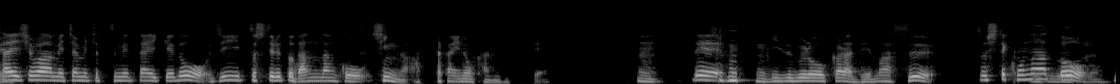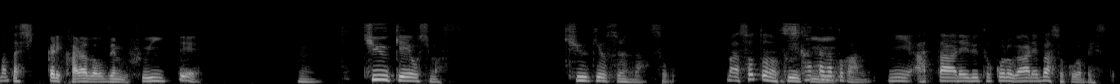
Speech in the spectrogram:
え。最初はめちゃめちゃ冷たいけど、じーっとしてるとだんだんこう、芯があったかいのを感じてきて。うん。で、う ん水風呂から出ます。そしてこの後またしっかり体を全部拭いて、うん。休憩をします。休憩をするんだ。そう。まあ、外の空気に当たれるところがあれば、そこがベスト。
